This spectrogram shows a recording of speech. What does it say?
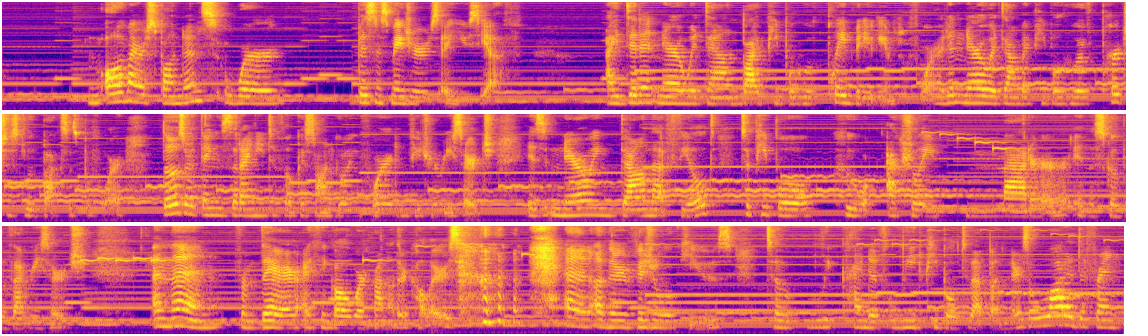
all of my respondents were business majors at UCF. I didn't narrow it down by people who have played video games before. I didn't narrow it down by people who have purchased loot boxes before. Those are things that I need to focus on going forward in future research is narrowing down that field to people who actually matter in the scope of that research. And then from there, I think I'll work on other colors and other visual cues to le- kind of lead people to that button. There's a lot of different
